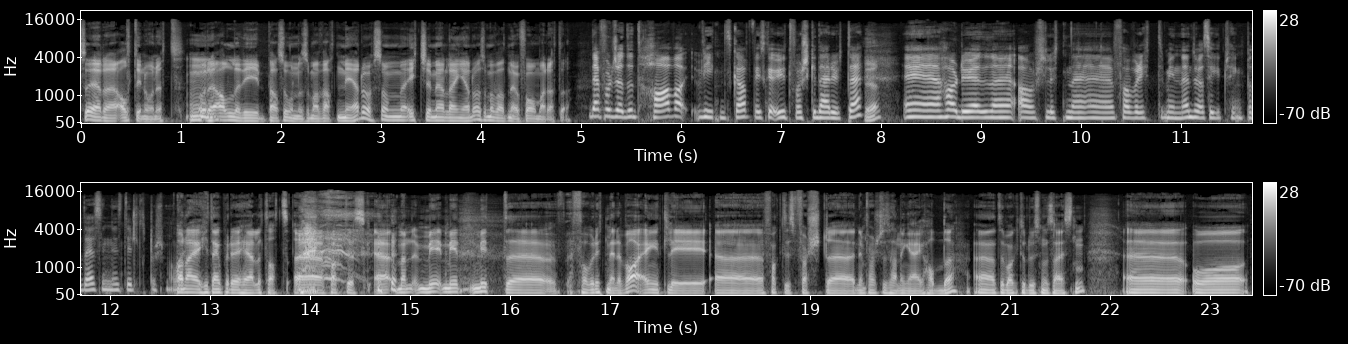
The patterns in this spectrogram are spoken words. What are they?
så er det alltid noe nytt. Mm. Og det er alle de personene som har vært med, da, som ikke er med lenger, da, som har vært med å forme dette. Det er fortsatt et hav av vitenskap vi skal utforske der ute. Ja. Eh, har du en eh, avsluttende favorittminne? Du har sikkert tenkt på det siden du stilte Å spørsmålet. nei, jeg har ikke tenkt på det i det hele tatt, eh, faktisk. Eh, men mi, mi, mitt eh, favorittminne var egentlig eh, faktisk første, den første sendinga jeg hadde, eh, tilbake til 2016. Eh, og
